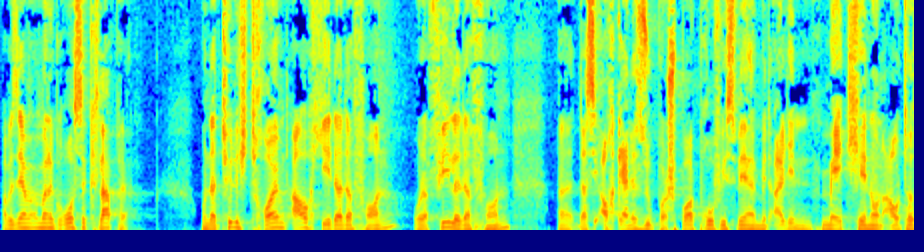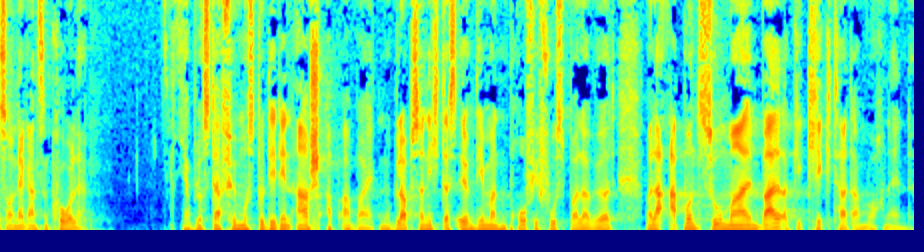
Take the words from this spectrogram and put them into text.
Aber sie haben immer eine große Klappe. Und natürlich träumt auch jeder davon oder viele davon, äh, dass sie auch gerne super Sportprofis wären mit all den Mädchen und Autos und der ganzen Kohle. Ja, bloß dafür musst du dir den Arsch abarbeiten. Du glaubst ja nicht, dass irgendjemand ein Profifußballer wird, weil er ab und zu mal einen Ball gekickt hat am Wochenende.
